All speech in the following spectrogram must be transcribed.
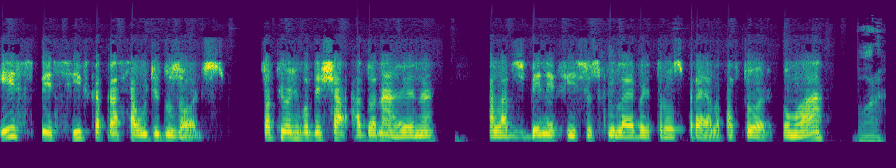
específica para a saúde dos olhos. Só que hoje eu vou deixar a dona Ana falar dos benefícios que o Lever trouxe para ela. Pastor, vamos lá? Bora.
